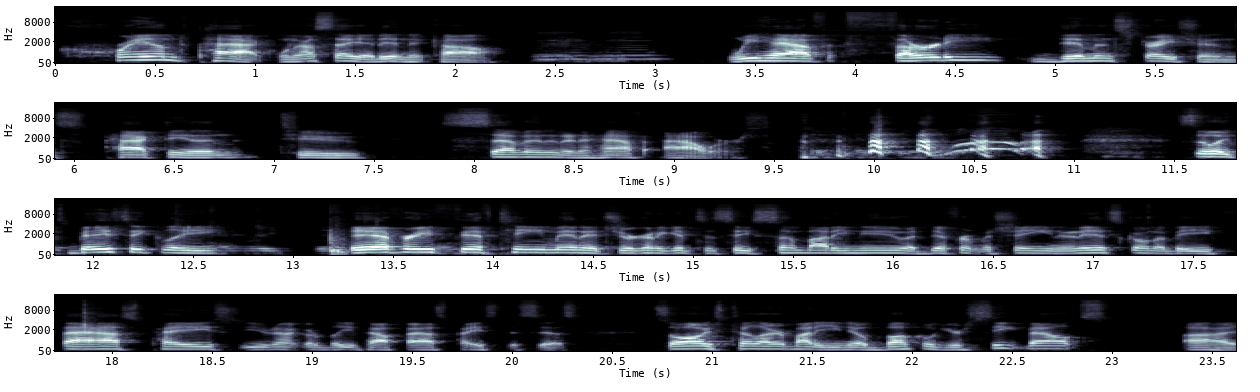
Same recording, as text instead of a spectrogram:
crammed packed. When I say it, isn't it, Kyle? Mhm. We have 30 demonstrations packed in to seven and a half hours. Woo! So it's basically every 15 minutes you're going to get to see somebody new a different machine and it's going to be fast paced you're not going to believe how fast paced this is so i always tell everybody you know buckle your seatbelts uh,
